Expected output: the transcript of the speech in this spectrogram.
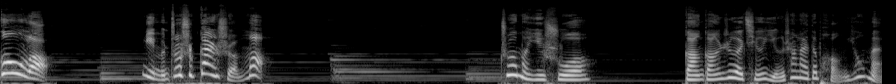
够了！你们这是干什么？”这么一说，刚刚热情迎上来的朋友们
